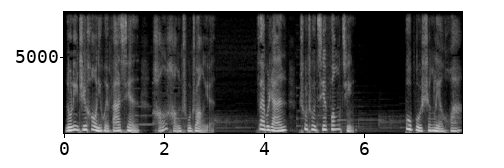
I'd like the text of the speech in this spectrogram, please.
努力之后，你会发现行行出状元，再不然处处皆风景，步步生莲花。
